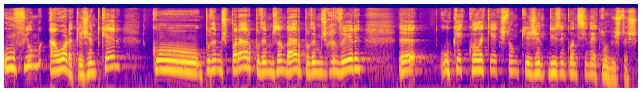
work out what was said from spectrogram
um filme à hora que a gente quer, com, podemos parar, podemos andar, podemos rever. Uh, o que é, qual é que é a questão que a gente diz enquanto cineclubistas?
